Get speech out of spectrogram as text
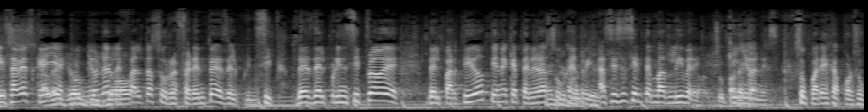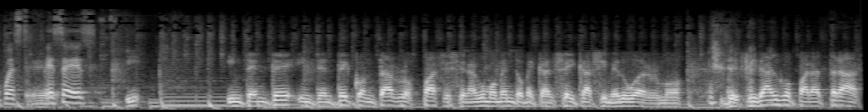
Y sabes qué, a Quiñones le falta su referente desde el principio. Desde el principio del partido tiene que tener a su Henry. Así se siente más libre, su Quiñones. Su pareja, por supuesto. Eh, Ese es. Y intenté, intenté contar los pases, en algún momento me cansé y casi me duermo. De Fidalgo para atrás.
